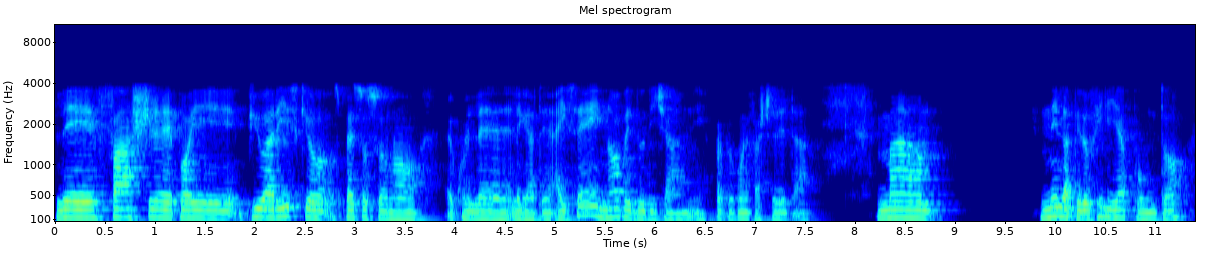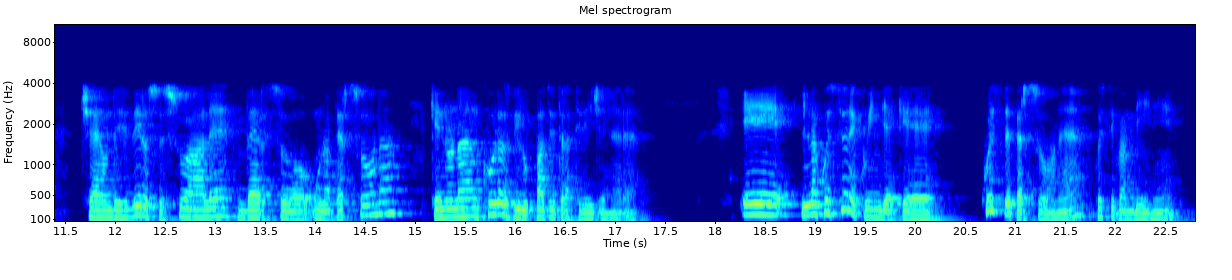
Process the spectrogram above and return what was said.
Le fasce poi più a rischio spesso sono eh, quelle legate ai 6, 9, 12 anni, proprio come fascia d'età. Ma nella pedofilia, appunto, c'è un desiderio sessuale verso una persona che non ha ancora sviluppato i tratti di genere. E la questione quindi è che queste persone, questi bambini,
